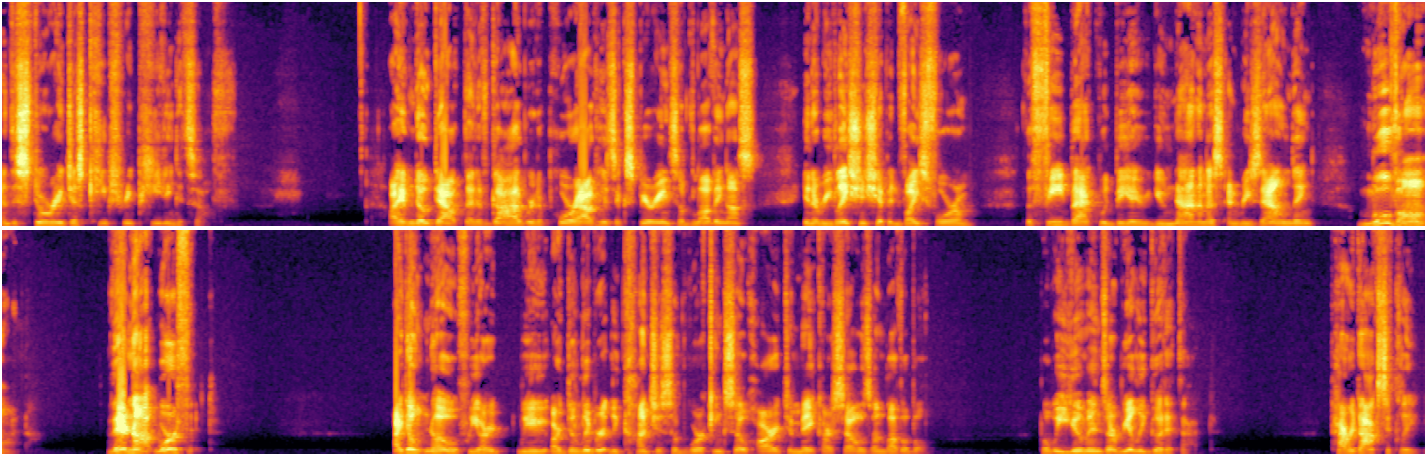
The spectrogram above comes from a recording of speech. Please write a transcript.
And the story just keeps repeating itself. I have no doubt that if God were to pour out his experience of loving us in a relationship advice forum, the feedback would be a unanimous and resounding move on. They're not worth it. I don't know if we are we are deliberately conscious of working so hard to make ourselves unlovable, but we humans are really good at that. Paradoxically,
